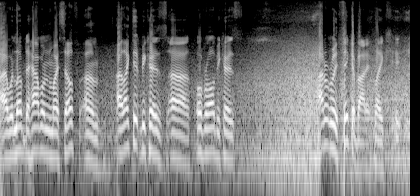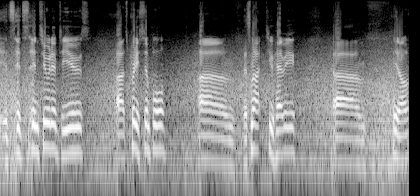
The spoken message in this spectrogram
I would love to have one myself. Um, I liked it because, uh, overall, because I don't really think about it. Like it, it's it's intuitive to use. Uh, it's pretty simple. Um, it's not too heavy. Um, you know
